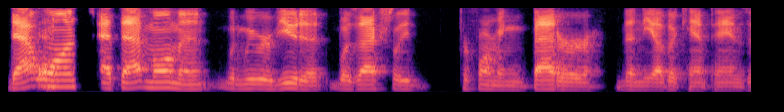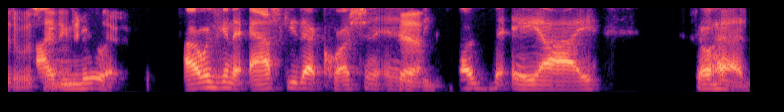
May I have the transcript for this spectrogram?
that yeah. one at that moment when we reviewed it was actually performing better than the other campaigns that it was I knew it. I was going to ask you that question, and yeah. it's because the AI. Go ahead.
